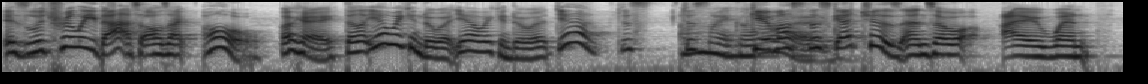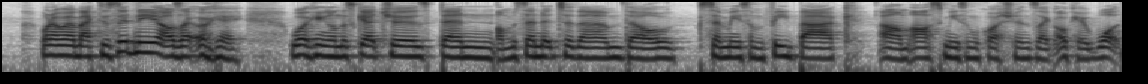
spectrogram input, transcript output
It's literally that. So I was like, oh, okay. They're like, yeah, we can do it. Yeah, we can do it. Yeah, just just my give us the sketches. And so I went. When I went back to Sydney, I was like, okay, working on the sketches. Then um, send it to them. They'll send me some feedback, um, ask me some questions like, okay, what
